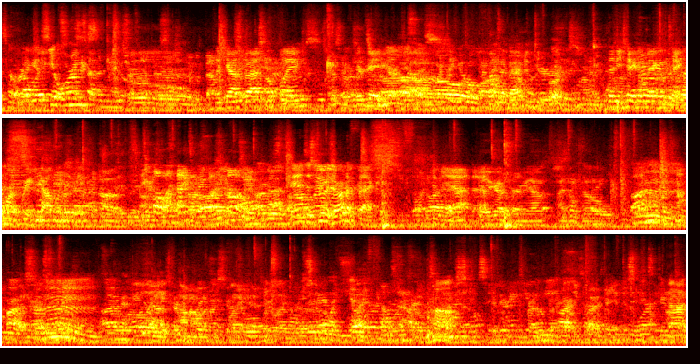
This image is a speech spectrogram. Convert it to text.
This card against the orange. The cast Bastion Flames. Your game. Then you take them, make them take one for each goblin. And it destroys artifacts. Yeah, Yeah, you guys heard me out. I don't know. Alright, so. I don't know if it's gonna Huh? Do not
